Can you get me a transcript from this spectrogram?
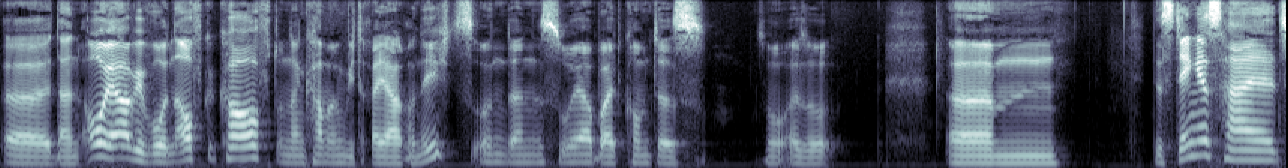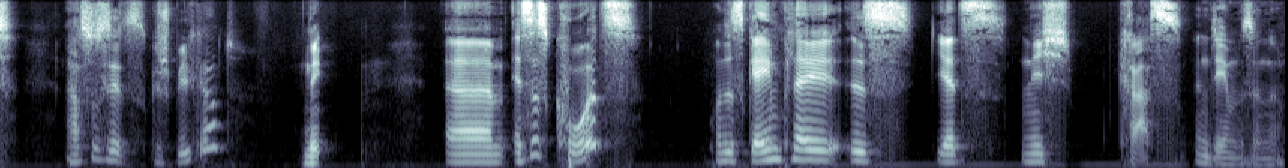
äh, dann, oh ja, wir wurden aufgekauft und dann kam irgendwie drei Jahre nichts und dann ist so, ja, bald kommt das. So, also ähm, das Ding ist halt, hast du es jetzt gespielt gehabt? Nee. Ähm, es ist kurz und das Gameplay ist jetzt nicht krass in dem Sinne.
